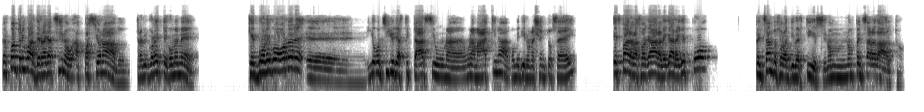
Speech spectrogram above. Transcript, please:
Per quanto riguarda il ragazzino appassionato, tra virgolette come me, che vuole correre, eh, io consiglio di affittarsi una, una, macchina, come dire una 106, e fare la sua gara, le gare che può, pensando solo a divertirsi, non, non pensare ad altro.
